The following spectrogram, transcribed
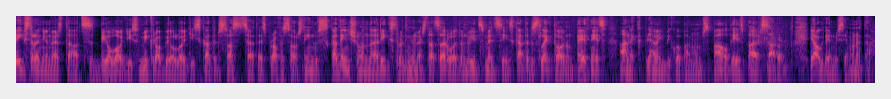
Rīgas Traģiņu universitātes bioloģijas un mikrobioloģijas katras asociētais profesors Ingus Skadiņš un Rīgas Traģiņu universitātes arodu un vidas medicīnas katras lektora un pētniece Aneka Pļaviņa bija kopā ar mums. Paldies par sarunu. Jaukdien visiem un tā!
